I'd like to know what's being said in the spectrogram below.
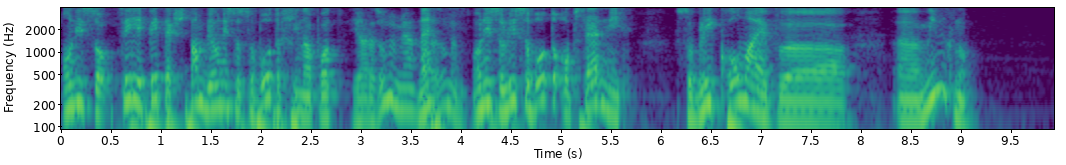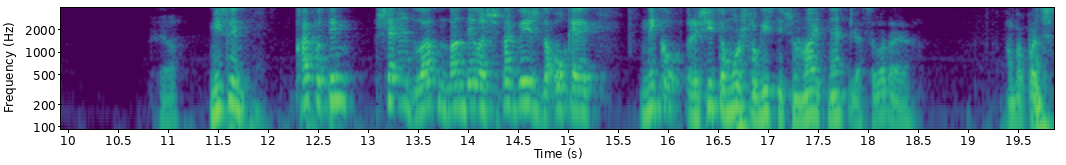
oni so celi petek še tam bili, oni so soboto šli na pot. Ja, razumem, ja, Ne? razumem. Oni so bili soboto ob sedmih, so bili komaj v uh, Minhnu. Ja. Mislim, kaj potem še en dodaten dan delaš, če tako veš, da ok, neko rešitev moraš logistično najti. ne? Ja, seveda je. Ampak pač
